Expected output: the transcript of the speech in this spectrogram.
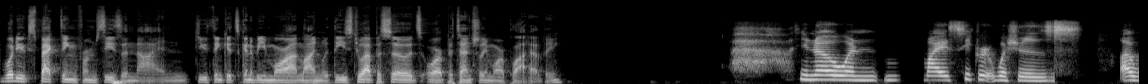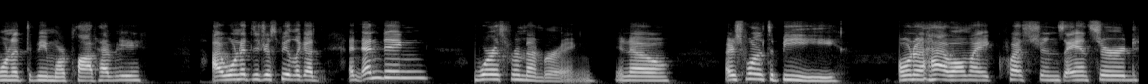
what are you expecting from season nine? Do you think it's going to be more online with these two episodes, or potentially more plot heavy? You know, when my secret wishes, I want it to be more plot heavy. I want it to just be like a an ending worth remembering. You know, I just want it to be. I want to have all my questions answered,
